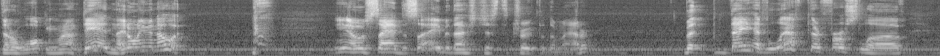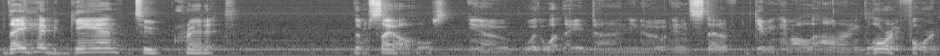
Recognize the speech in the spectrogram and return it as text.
that are walking around dead and they don't even know it. you know, sad to say, but that's just the truth of the matter. But they had left their first love. They had began to credit themselves, you know, with what they had done, you know, instead of giving him all the honor and glory for it.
